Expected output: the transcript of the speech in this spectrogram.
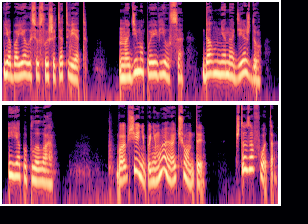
Я боялась услышать ответ. Но Дима появился, дал мне надежду, и я поплыла. «Вообще не понимаю, о чем ты. Что за фото?»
